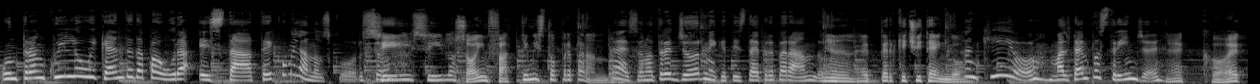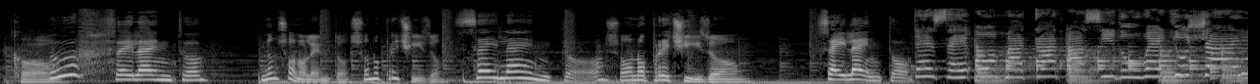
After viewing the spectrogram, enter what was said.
Un tranquillo weekend da paura estate, come l'anno scorso. Sì, sì, lo so, infatti mi sto preparando. Eh, sono tre giorni che ti stai preparando. Eh, è perché ci tengo. Anch'io, ma il tempo stringe. Ecco, ecco. Uff, sei lento. Non sono lento, sono preciso. Sei lento. Sono preciso. Sei lento. They say, oh my you shine.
